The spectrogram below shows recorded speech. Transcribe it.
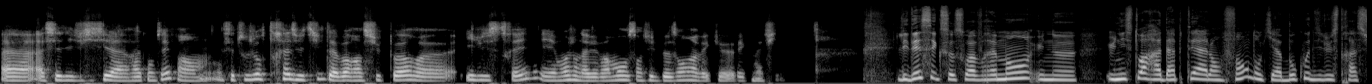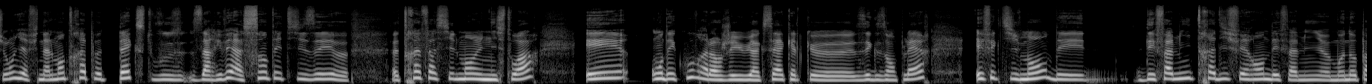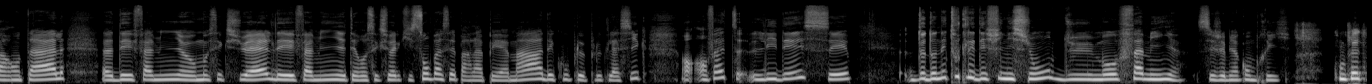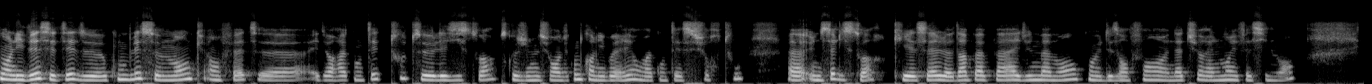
assez difficiles à raconter. Enfin, c'est toujours très utile d'avoir un support illustré. Et moi, j'en avais vraiment ressenti le besoin avec, avec ma fille. L'idée, c'est que ce soit vraiment une, une histoire adaptée à l'enfant. Donc, il y a beaucoup d'illustrations. Il y a finalement très peu de texte. Vous arrivez à synthétiser euh, très facilement une histoire. Et on découvre, alors j'ai eu accès à quelques exemplaires, effectivement des, des familles très différentes, des familles euh, monoparentales, euh, des familles homosexuelles, des familles hétérosexuelles qui sont passées par la PMA, des couples plus classiques. en fait, l'idée, c'est de donner toutes les définitions du mot famille, si j'ai bien compris. Complètement. L'idée, c'était de combler ce manque, en fait, euh, et de raconter toutes les histoires. Parce que je me suis rendu compte qu'en librairie, on racontait surtout euh, une seule histoire, qui est celle d'un papa et d'une maman qui ont eu des enfants euh, naturellement et facilement.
